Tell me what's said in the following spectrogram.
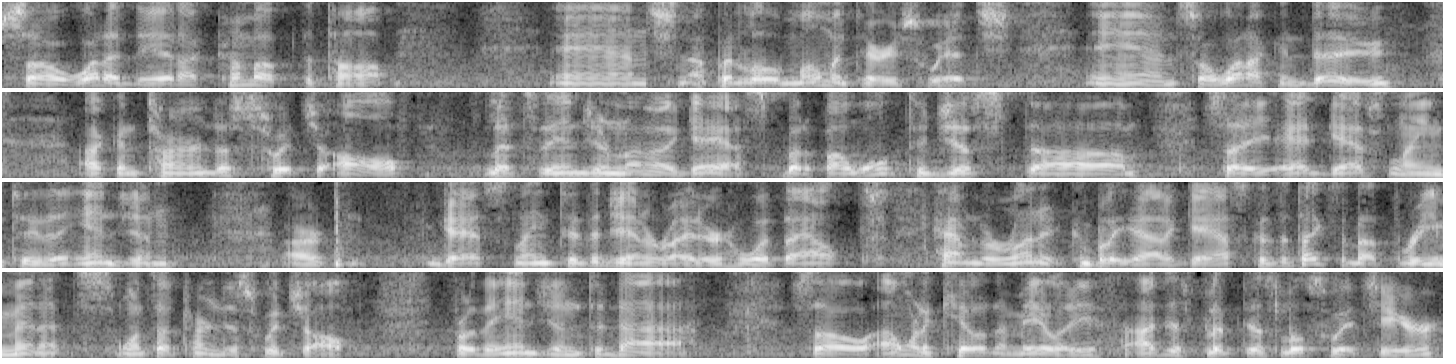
So what I did, I come up the top and I put a little momentary switch and so what I can do, I can turn the switch off lets the engine run out of gas. But if I want to just uh, say add gasoline to the engine or gasoline to the generator without having to run it completely out of gas because it takes about three minutes once I turn the switch off for the engine to die. So I want to kill it immediately. I just flip this little switch here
